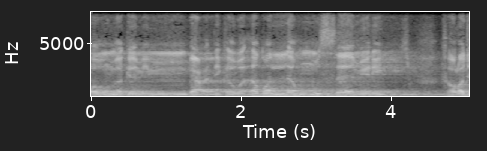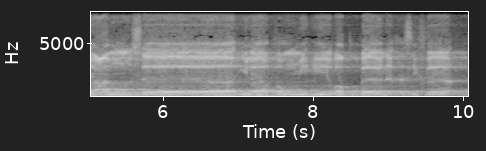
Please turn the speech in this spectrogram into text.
قومك من بعدك وأضلهم السامري فرجع موسى إلى قومه غضبان أسفا.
